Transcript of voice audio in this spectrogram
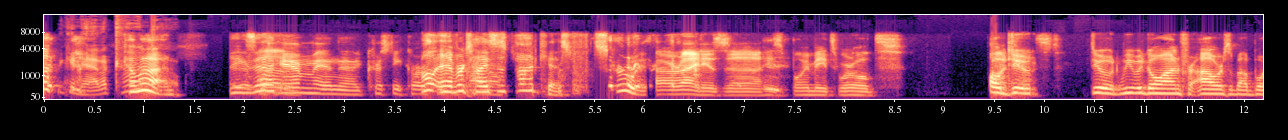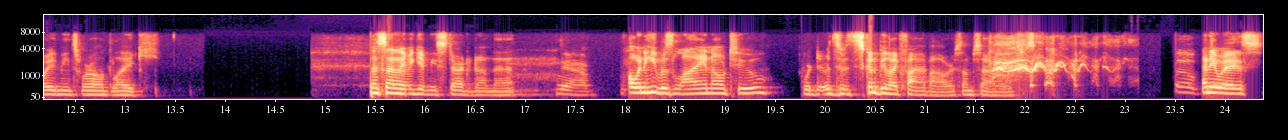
We can have a Come on. Exactly. Him and uh, Christy Carlson. I'll advertise his podcast. Screw it. All right, his uh, his Boy Meets World. Oh, dude, podcast. dude, we would go on for hours about Boy Meets World. Like, let's not even get me started on that. Yeah. Oh, and he was Lion-O too. We're it's, it's going to be like five hours. I'm sorry. Just- Oh, anyways,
